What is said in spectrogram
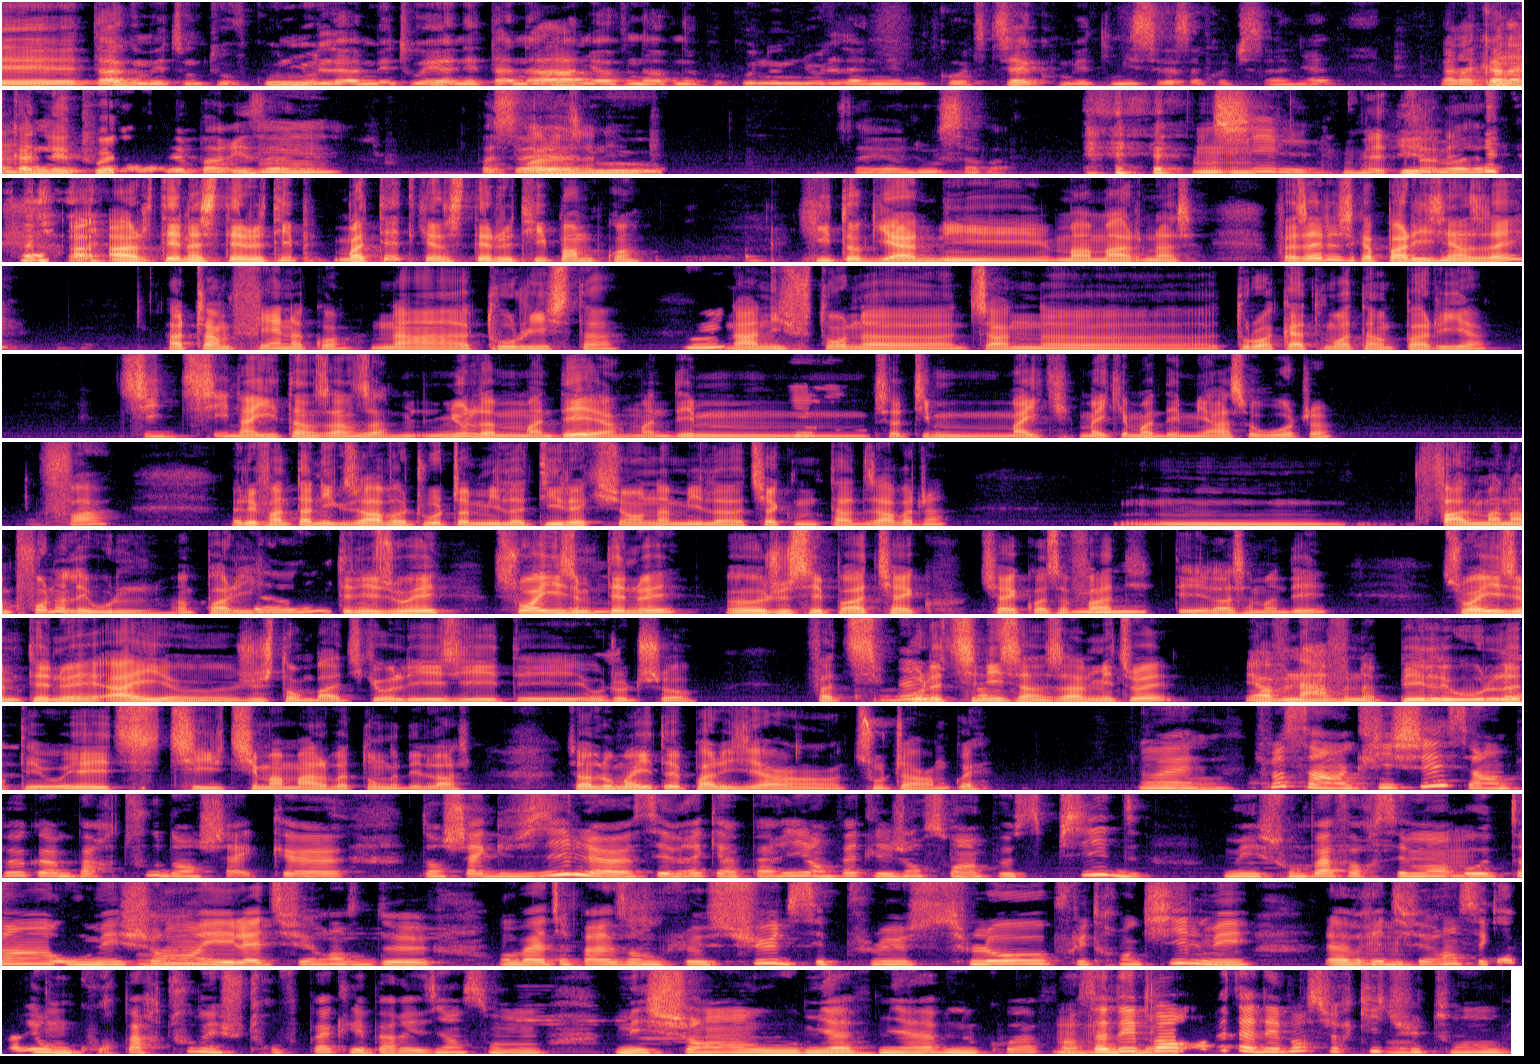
dago mety mitovy koa ny olona mety hoe any Tana miavinavina kokoa noho ny olona any amin'ny côte tsy haiko mety misy resaka ohatr'izany ihany arakaraka an'ilay toerana any Paris zany. Fa zay Marina zany. aloha zay aloha ça va. Mm-mm. chill Mety Chill, zany. voilà. A- ary tena stereotype matetika ny stereotype amiko a hitako ihany ny mahamarina azy fa zay resaka parisien zay hatramin'ny fiainako a, na touriste Oui. na nisy fotoana nijanona trois quatre mois tamin'ny paris a, tsy tsy nahita an'izany za ny olona mandeha a, mandeha m- satria maika maika mandeha miasa ohatra fa rehefa antaniko zavatra ohatra mila direction na mila tsy haiko mitady zavatra faly manampy foana ilay olona en Paris miteny izy hoe soit izy miteny hoe euh, je sais pas tsy haiko tsy haiko azafady mm. de lasa mandeha soit izy miteny hoe ay euh, juste ambadika eo ilay izy de ohatrohatr' izao fa tsy mbola tsy nisy an'izany mihitsy hoe miavinavina be ilay olona de hoe tsy tsy mamaly va tonga de lasa za aloha mm. mahita hoe parisien tsotra amiko e je pense c'est un cliché c'est un peu comme partout dans chaque euh, dans chaque ville euh, c'est vrai qu'à paris en fait les gens sont un peu spedes mais i sont mm. pas forcément mm. hautains ou méchants et la différence de on va dire par exemple le sud c'est plus slow plus tranquille mais mm. la vraie différence c'est qu'à paris on court partout mais je trouve pas que les parisiens sont méchants ou miav miavn ou quoi fin ça ça dépend sur qui tu tombes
